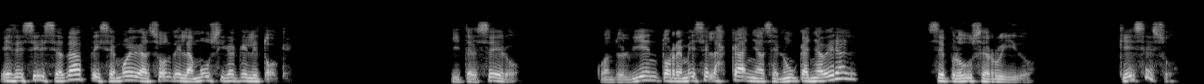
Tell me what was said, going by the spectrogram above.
es decir, se adapta y se mueve al son de la música que le toque. Y tercero, cuando el viento remece las cañas en un cañaveral, se produce ruido. ¿Qué es eso?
